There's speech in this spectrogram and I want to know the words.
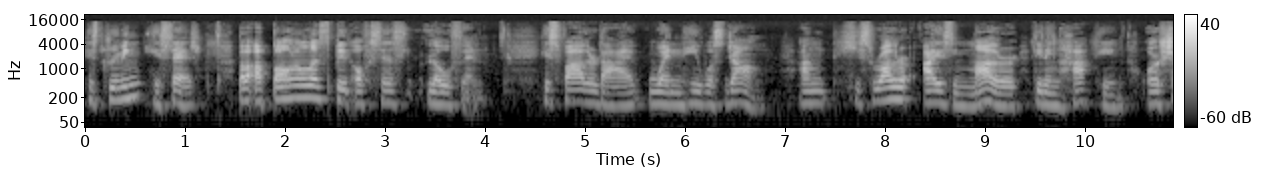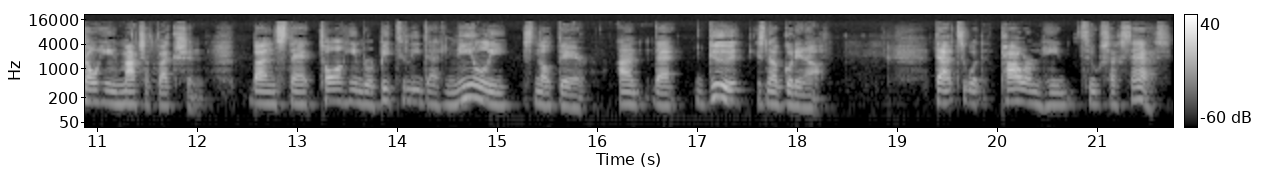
He's dreaming, he says, but a bottomless bit of self-loathing. His father died when he was young, and his rather icy mother didn't hug him or show him much affection, but instead told him repeatedly that nearly is not there and that good is not good enough. That's what powered him to success.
